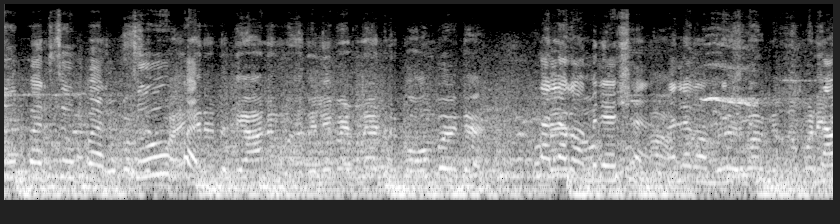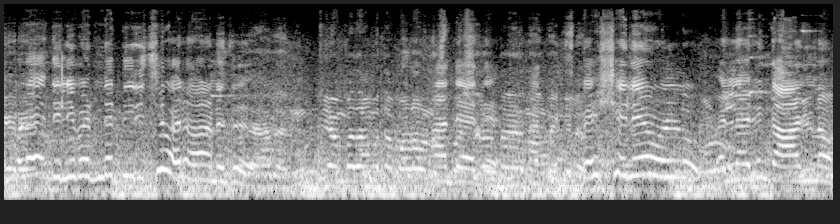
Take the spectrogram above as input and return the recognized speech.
സൂപ്പർ സൂപ്പർ സൂപ്പർ നല്ല കോമ്പിനേഷൻ നല്ല കോമ്പിനേഷൻ നമ്മുടെ ദിലീപിന്റെ തിരിച്ചു വരവാണിത്. അതെ അതെ? സ്പെഷ്യലേ ഉള്ളൂ. എല്ലാവരും കാണണം.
